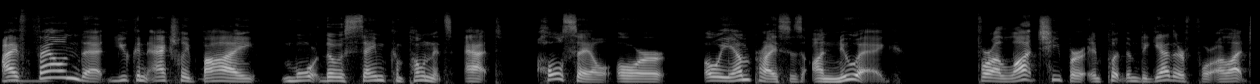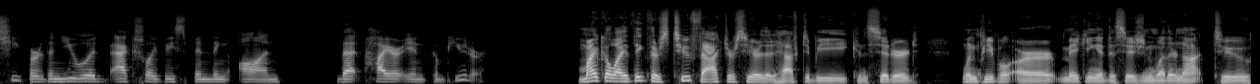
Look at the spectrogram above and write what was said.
I found that you can actually buy more those same components at wholesale or OEM prices on Newegg for a lot cheaper and put them together for a lot cheaper than you would actually be spending on that higher end computer. Michael, I think there's two factors here that have to be considered when people are making a decision whether or not to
